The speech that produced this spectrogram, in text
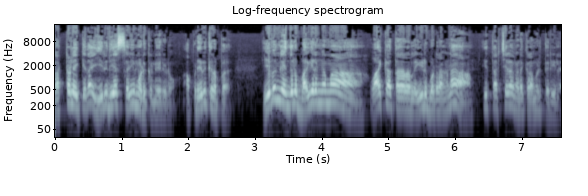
கட்டளைக்கு தான் இறுதியாக செவிமடுக்க நேரிடும். அப்படி இருக்கிறப்ப இவங்க இதில் பகிரங்கமாக வாய்க்கா தகராறில் ஈடுபடுறாங்கன்னா இது தற்செயலாக நடக்கிற மாதிரி தெரியல.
